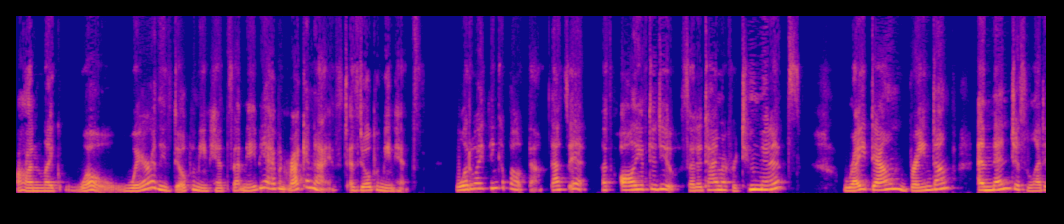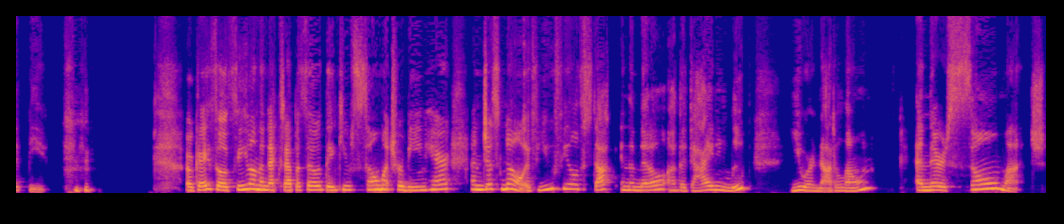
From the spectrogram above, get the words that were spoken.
on like, whoa, where are these dopamine hits that maybe I haven't recognized as dopamine hits? What do I think about them? That's it. That's all you have to do. Set a timer for two minutes, write down, brain dump, and then just let it be. Okay, so see you on the next episode. Thank you so much for being here. And just know if you feel stuck in the middle of the dieting loop, you are not alone. And there's so much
